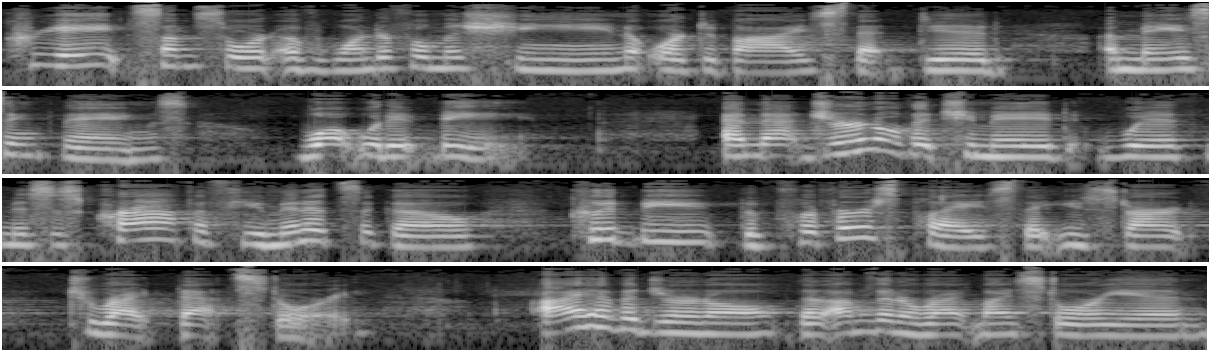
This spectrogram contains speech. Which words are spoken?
create some sort of wonderful machine or device that did amazing things, what would it be? And that journal that you made with Mrs. Kraft a few minutes ago could be the first place that you start to write that story. I have a journal that I'm going to write my story in,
